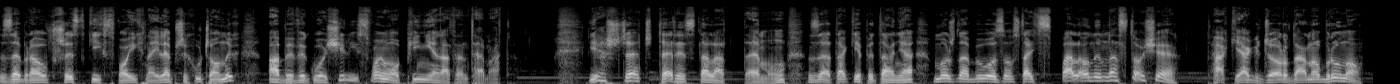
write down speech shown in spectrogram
zebrał wszystkich swoich najlepszych uczonych, aby wygłosili swoją opinię na ten temat. Jeszcze 400 lat temu za takie pytania można było zostać spalonym na stosie, tak jak Giordano Bruno.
